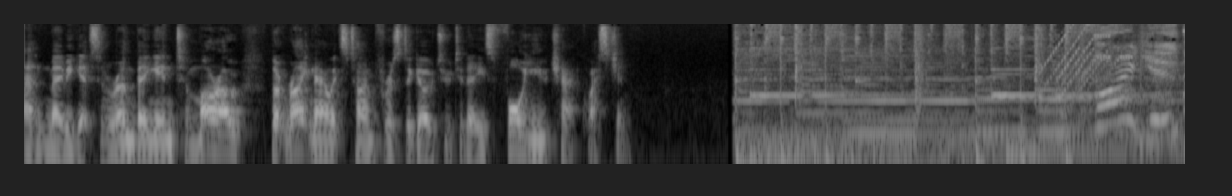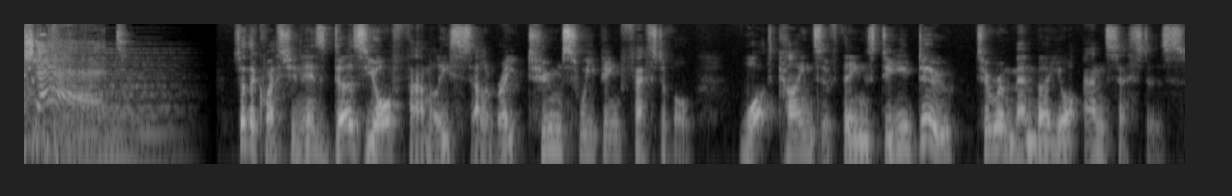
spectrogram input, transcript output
and maybe get some runbing in tomorrow. But right now it's time for us to go to today's For You chat question. For you chat. So the question is Does your family celebrate Tomb Sweeping Festival? What kinds of things do you do to remember your ancestors?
